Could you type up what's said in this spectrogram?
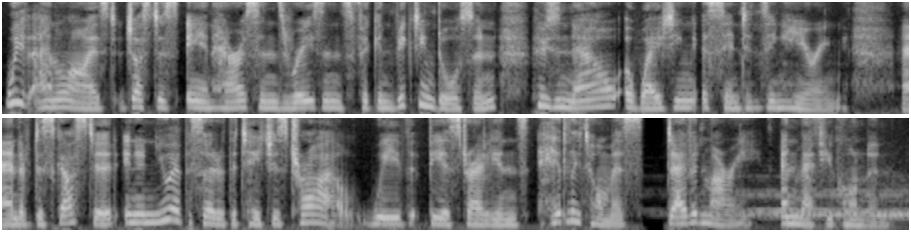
We've analysed Justice Ian Harrison's reasons for convicting Dawson, who's now awaiting a sentencing hearing, and have discussed it in a new episode of The Teacher's Trial with the Australians Hedley Thomas, David Murray, and Matthew Condon.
